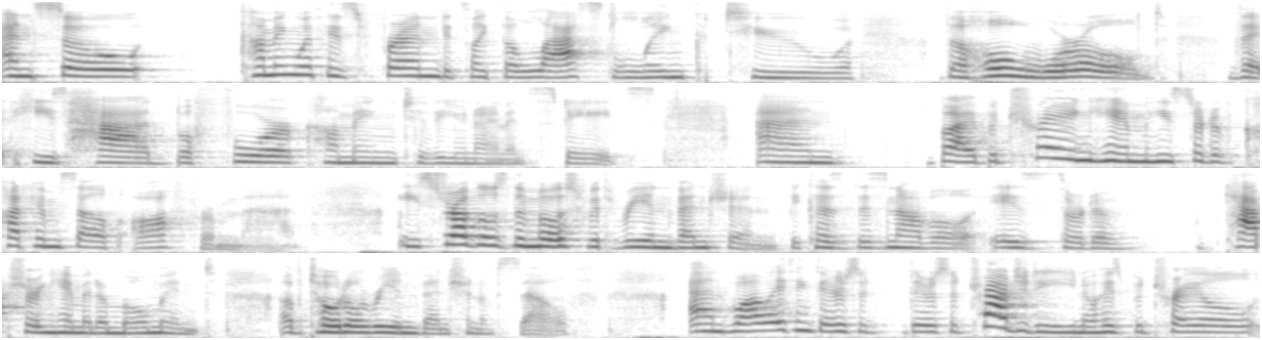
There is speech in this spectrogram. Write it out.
And so, coming with his friend, it's like the last link to the whole world that he's had before coming to the United States. And by betraying him, he sort of cut himself off from that. He struggles the most with reinvention because this novel is sort of capturing him at a moment of total reinvention of self. And while I think there's a there's a tragedy, you know, his betrayal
